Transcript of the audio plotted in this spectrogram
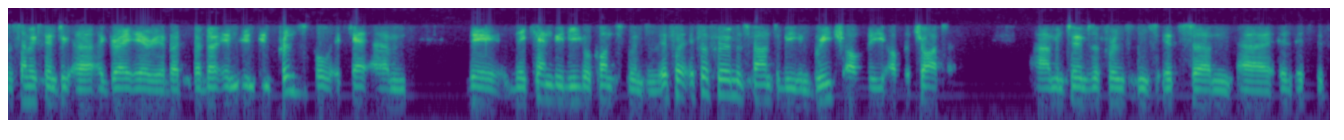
to some extent uh, a grey area, but but no, in, in, in principle, it can, um, there there can be legal consequences if a if a firm is found to be in breach of the of the charter. Um, in terms of, for instance, its um, uh, its, its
